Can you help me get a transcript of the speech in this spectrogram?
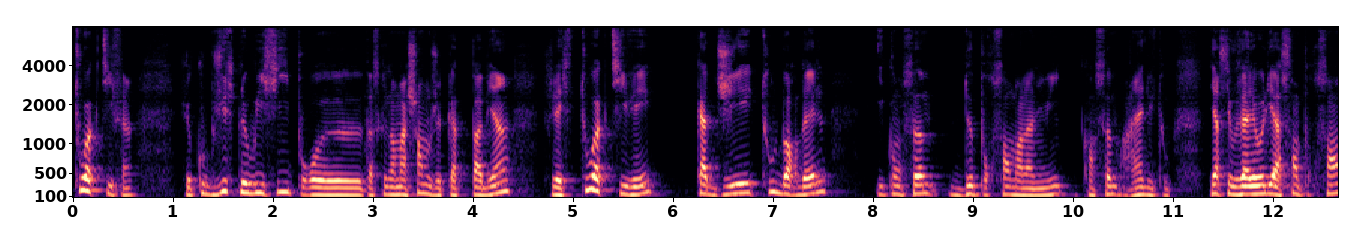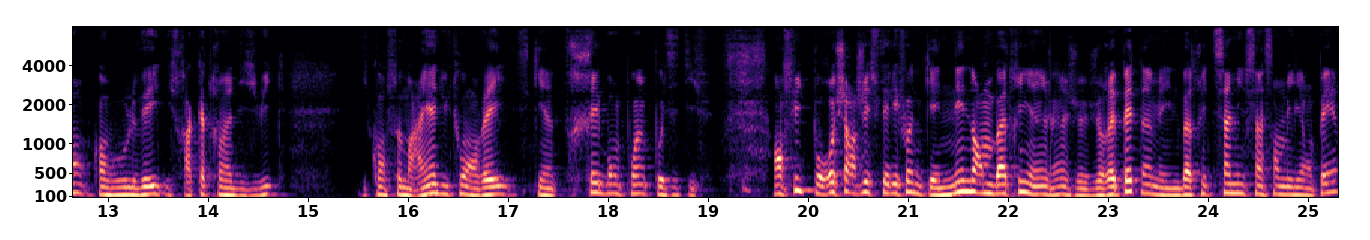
tout actif, hein, je coupe juste le Wi-Fi pour, euh, parce que dans ma chambre, je capte pas bien, je laisse tout activer, 4G, tout le bordel, il consomme 2% dans la nuit, il consomme rien du tout. C'est-à-dire si vous allez au lit à 100%, quand vous vous levez, il sera 98. Il consomme rien du tout en veille, ce qui est un très bon point positif. Ensuite, pour recharger ce téléphone qui a une énorme batterie, hein, je, répète, hein, mais une batterie de 5500 mAh,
